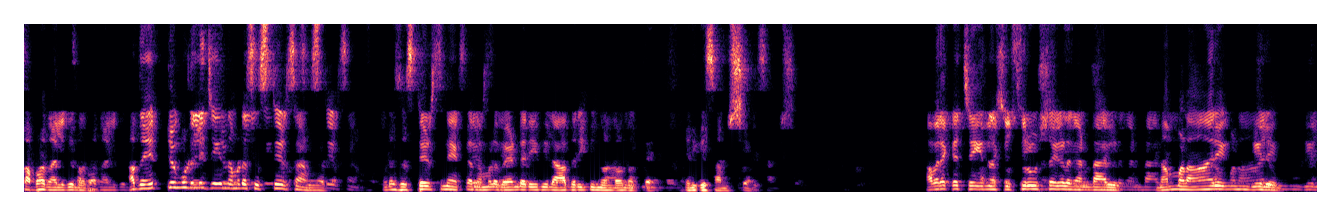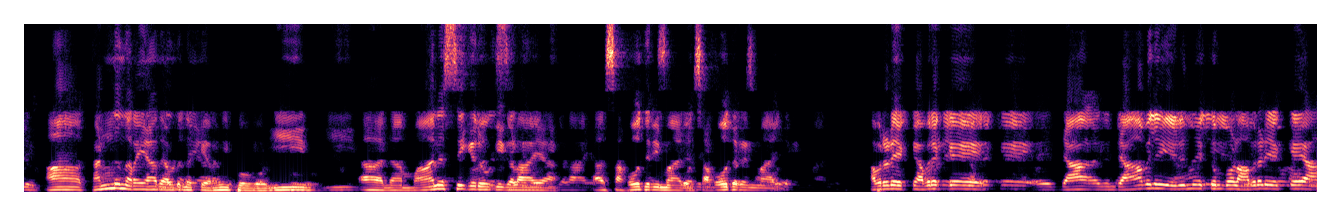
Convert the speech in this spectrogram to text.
സഭ നൽകുന്നത്. അത് ഏറ്റവും കൂടുതൽ ചെയ്യുന്ന നമ്മുടെ സിസ്റ്റേഴ്സ് ആണ്. നമ്മുടെ സിസ്റ്റേഴ്സിനെ ഒക്കെ നമ്മൾ വേണ്ട രീതിയിൽ ആദരിക്കുന്നുണ്ടോ എന്നൊക്കെ എനിക്ക് സംശയം. അവരൊക്കെ ചെയ്യുന്ന ശുശ്രൂഷകൾ കണ്ടാൽ നമ്മൾ ആരെങ്കിലും ആ കണ്ണ് നിറയാതെ അവിടെ നിന്നൊക്കെ ഇറങ്ങിപ്പോകുമോ? ഈ മാനസിക രോഗികളായ സഹോദരിമാര് സഹോദരന്മാര്. അവരുടെയൊക്കെ അവരൊക്കെ രാവിലെ എഴുന്നേൽക്കുമ്പോൾ അവരുടെയൊക്കെ ആ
